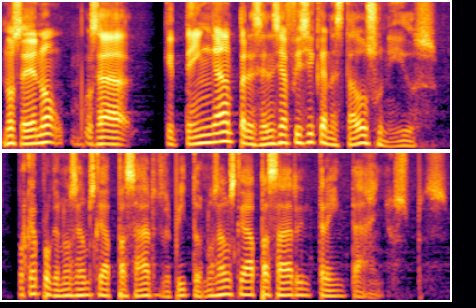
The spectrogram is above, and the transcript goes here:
no sé, no, o sea, que tengan presencia física en Estados Unidos. ¿Por qué? Porque no sabemos qué va a pasar, repito, no sabemos qué va a pasar en 30 años. Pues.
